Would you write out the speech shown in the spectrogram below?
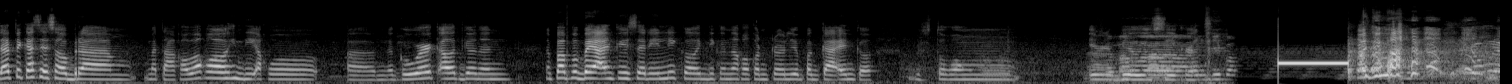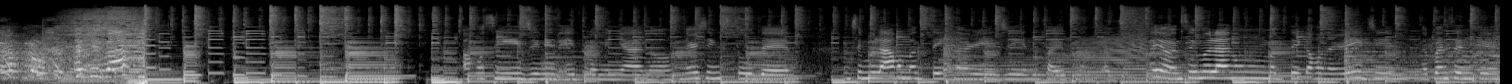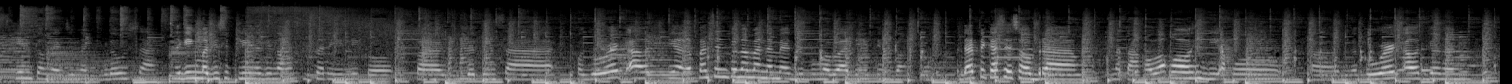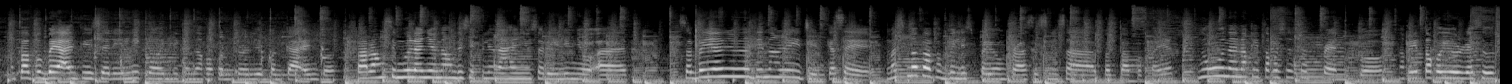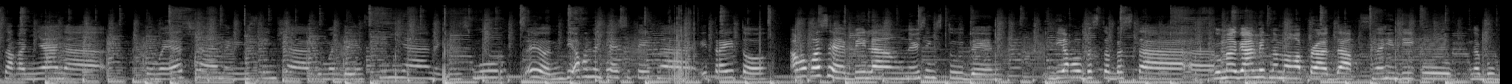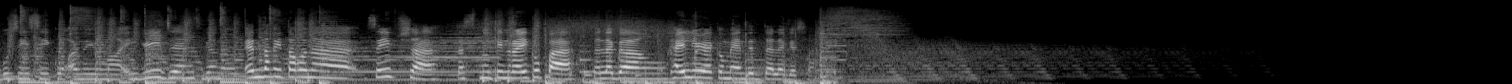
Dati kasi sobrang matakaw ako, hindi ako um, nag-workout, ganun. Napapabayaan ko yung sarili ko, hindi ko nakokontrol yung pagkain ko. Gusto kong i-reveal yung secret. O, di ba? O, di ba? Ako si Janine A. Flaminiano, nursing student. Nagsimula ako mag-take ng Regine 5 months ago. Ayun, simula nung mag-take ako ng Regine, napansin ko yung skin ko, medyo nag-glow siya. Naging madisiplina din ako sa sarili ko pagdating sa pag-workout. Yan, napansin ko naman na medyo bumaba din yung timbang ko. Dati kasi sobrang matakaw ako, hindi ako um, nag-workout, ganun. Napapabayaan ko yung sarili ko, hindi ko nakokontrol yung pagkain ko. Parang simulan nyo nang disiplinahin yung sarili nyo at sabayan nyo na din ng Regine kasi mas mapapabilis pa yung process nyo sa pagpapapayat. Nung una nakita ko siya sa friend ko, nakita ko yung result sa kanya na pumayat siya, naging slim siya, gumanda yung skin niya, naging smooth. So, ayun, hindi ako nag-hesitate na itry to. Ako kasi bilang nursing student, hindi ako basta-basta ah, gumagamit ng mga products na hindi ko nabubusisi kung ano yung mga ingredients. And nakita ko na safe siya. Tapos nung tinry ko pa, talagang highly recommended talaga siya.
